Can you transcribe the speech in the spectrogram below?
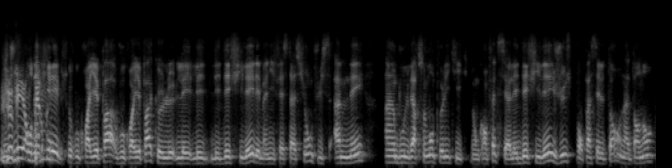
je vais en défiler, parce que vous croyez pas, vous croyez pas que les, les, défilés, les manifestations puissent amener un bouleversement politique. Donc, en fait, c'est aller défiler juste pour passer le temps en attendant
